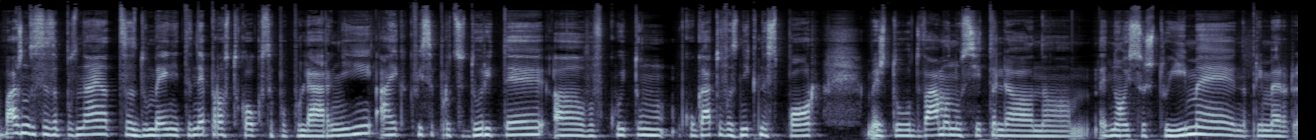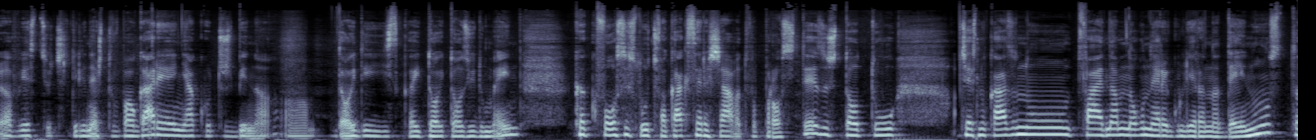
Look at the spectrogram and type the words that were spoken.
важно да се запознаят с домените не просто колко са популярни, а и какви са процедурите, в които когато възникне спор между двама носителя на едно и също име, например, вие сте учредили нещо в България и някой от чужбина дойде и иска и той този домен, какво се случва, как се решават въпросите, защото Честно казано, това е една много нерегулирана дейност,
